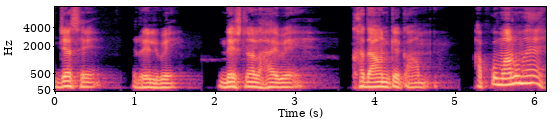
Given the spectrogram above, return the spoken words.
जैसे रेलवे, नेशनल हाईवे, खदान के काम। आपको मालूम है?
